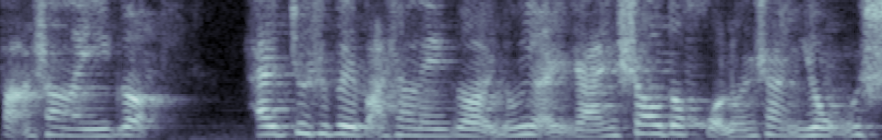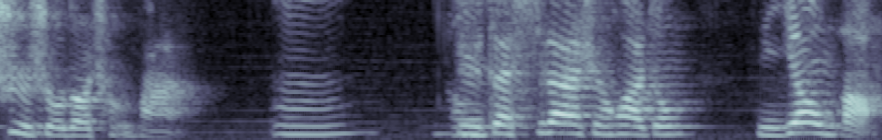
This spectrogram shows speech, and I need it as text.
绑上了一个，还就是被绑上了一个永远燃烧的火轮上，永世受到惩罚。嗯，就是在希腊神话中，你要么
